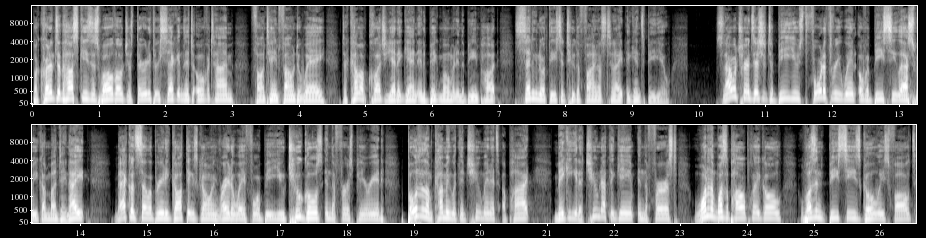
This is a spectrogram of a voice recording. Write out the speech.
But credit to the Huskies as well, though. Just 33 seconds into overtime, Fontaine found a way to come up clutch yet again in a big moment in the Beanpot, sending Northeastern to the finals tonight against BU. So now we'll transition to BU's 4 3 win over BC last week on Monday night. Macklin Celebrini got things going right away for BU. Two goals in the first period, both of them coming within two minutes apart, making it a 2 0 game in the first. One of them was a power play goal. Wasn't BC's goalie's fault.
